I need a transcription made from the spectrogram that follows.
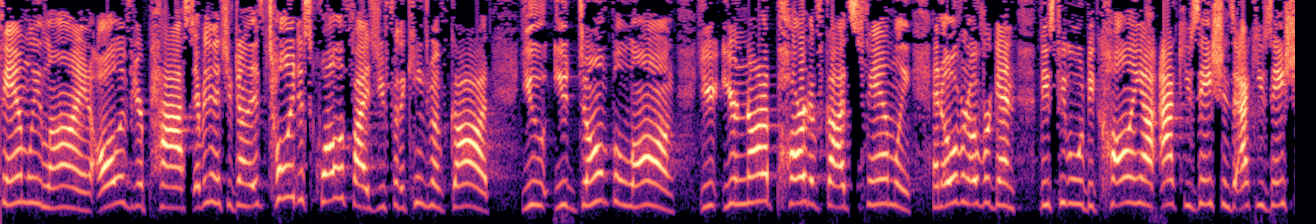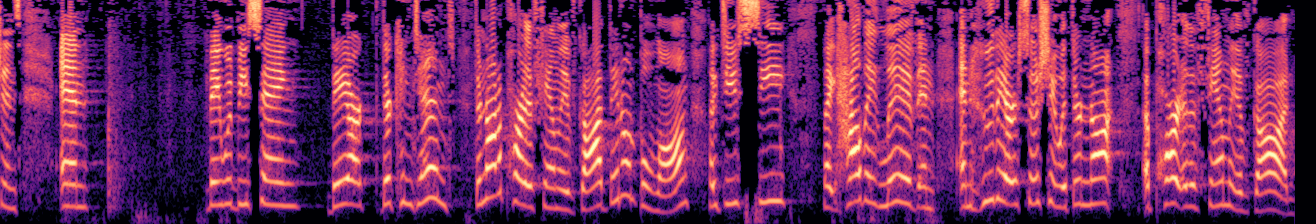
family line, all of your past, everything that you've done, it totally disqualifies you for the kingdom of God. You, you don't belong. You, you're not a part of God's family. And over and over again, these people would be calling out accusations, accusations, and they would be saying, they are, they're condemned. They're not a part of the family of God. They don't belong. Like, do you see, like, how they live and, and who they are associated with? They're not a part of the family of God.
